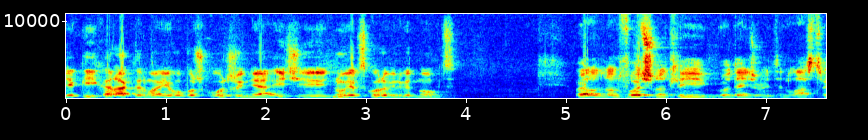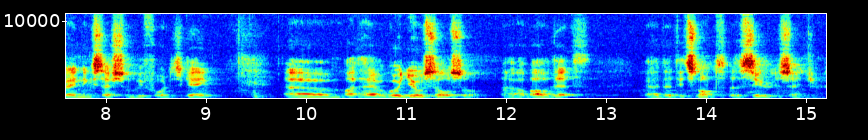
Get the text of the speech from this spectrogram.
який характер має його пошкодження, і чи ну як скоро він відновиться. Well, and unfortunately, got injured in the last training session before this game. Um, but I have good news also uh, about that, uh, that it's not a serious injury.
